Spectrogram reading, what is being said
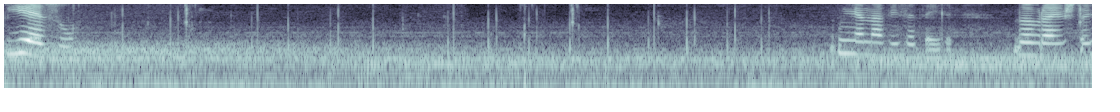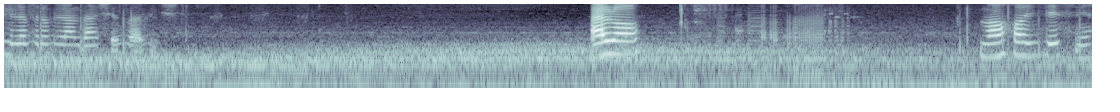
Jezu. Nienawidzę tej. Dobra, już to źle zrobiłam, dam się zabić. Halo? No, chodź, zjedz mnie.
